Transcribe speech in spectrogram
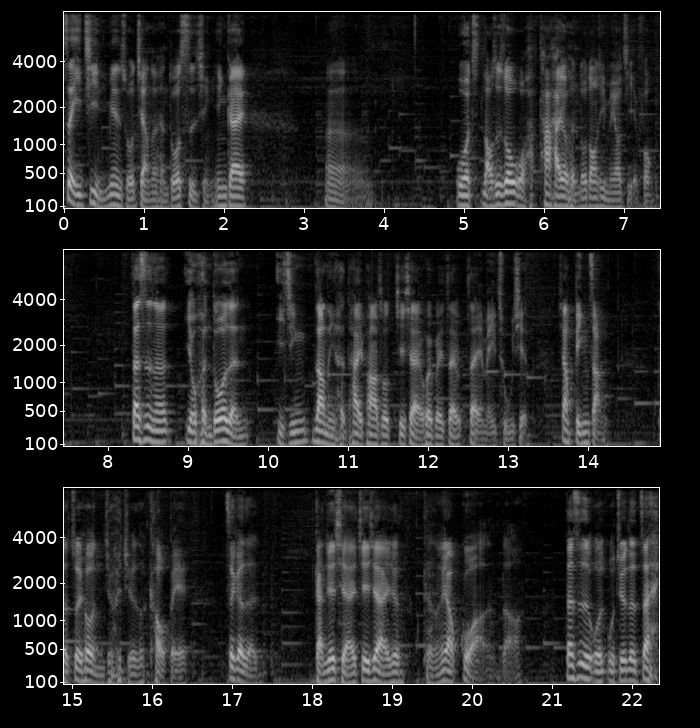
这一季里面所讲的很多事情，应该，呃，我老实说，我他还有很多东西没有解封。但是呢，有很多人已经让你很害怕，说接下来会不会再再也没出现？像兵长，的最后，你就会觉得靠北，这个人感觉起来接下来就可能要挂了，你知道吗？但是我我觉得在，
